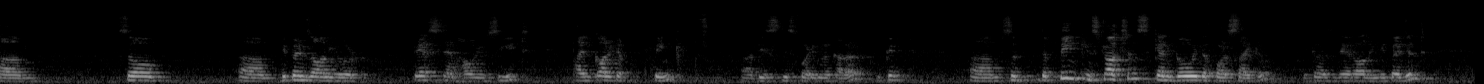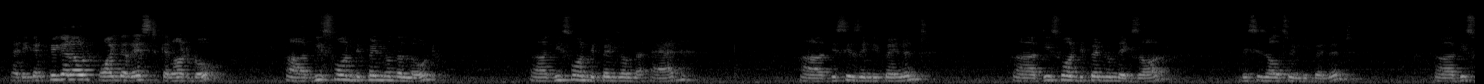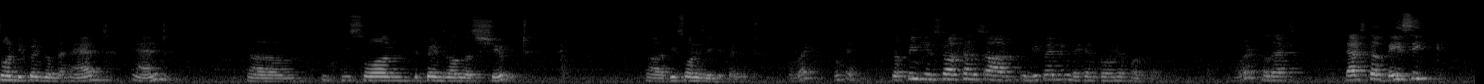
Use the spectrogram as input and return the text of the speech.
Um, so um, depends on your test and how you see it. I'll call it a pink, uh, this, this particular color, okay? Um, so the pink instructions can go in the first cycle because they're all independent and you can figure out why the rest cannot go. Uh, this one depends on the load. Uh, this one depends on the add. Uh, this is independent. Uh, this one depends on the XOR. This is also independent. Uh, this one depends on the add and. Um, this one depends on the shift. Uh, this one is independent. All right. Okay. So pink instructions are independent. They can go in first cycle. All right. So that's that's the basic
